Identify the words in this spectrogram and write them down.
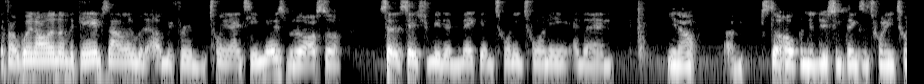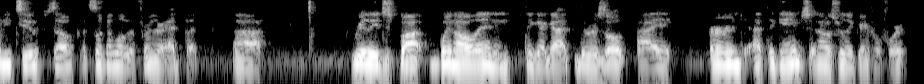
if I went all in on the games, not only would it help me for the 2019 games, but it also set the stage for me to make it in 2020. And then, you know, I'm still hoping to do some things in 2022. So that's looking a little bit further ahead, but uh, really just bought, went all in and think I got the result I earned at the games. And I was really grateful for it.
